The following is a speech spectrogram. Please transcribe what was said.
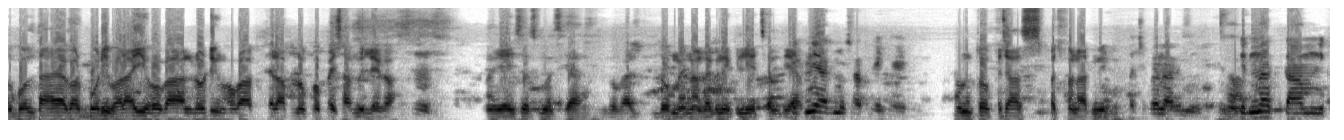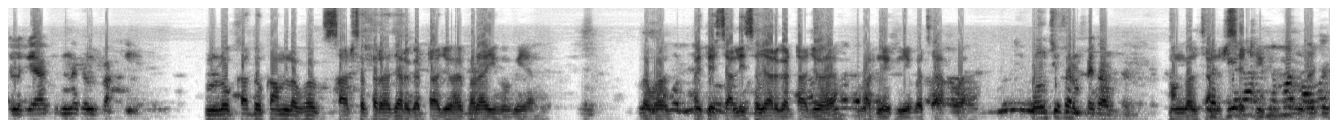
तो बोलता है अगर बोरी भराई होगा लोडिंग होगा फिर आप लोग को पैसा मिलेगा। तो यही सब समस्या है। आज दो महीना लगने के लिए चल दिया। कितने आदमी साथ लेके? हम तो पचास पचपन आदमी हैं। पचपन आदमी हाँ। कितना काम निकल गया कितना कल बाकी है? हम लोग का तो काम लगभग साठ सत्तर हज़ार गट्टा जो है भराई हो गया है। लगभग पैंतीस चालीस हज़ार गट्टा जो है भरने के लिए बचा हुआ है। कौन सी फर्म पे काम कर मंगल चंद्र से ठीक है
